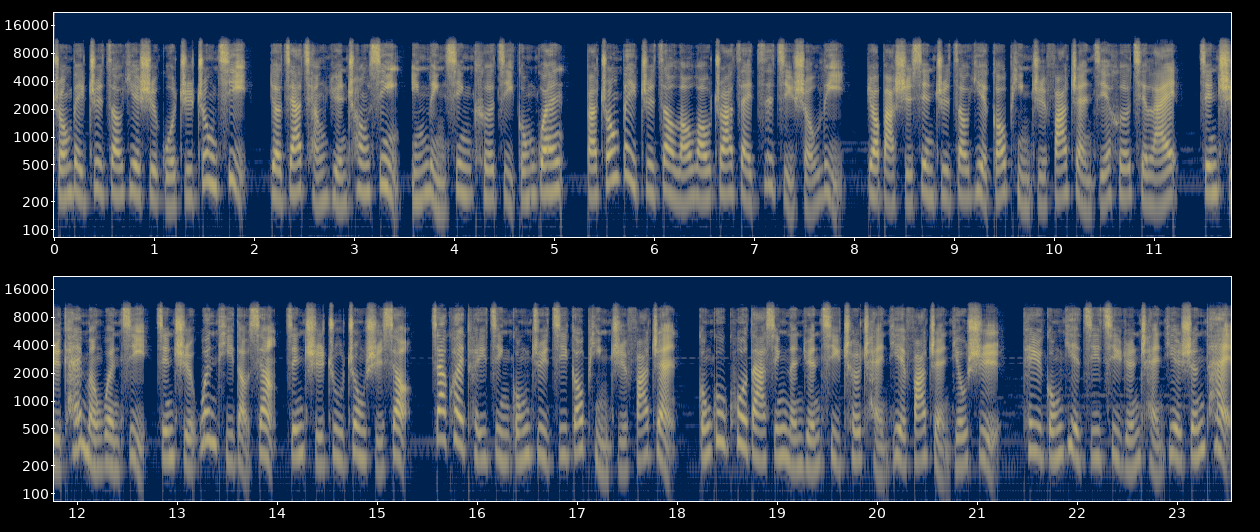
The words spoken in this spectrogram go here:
装备制造业是国之重器，要加强原创性、引领性科技攻关，把装备制造牢牢抓在自己手里，要把实现制造业高品质发展结合起来。坚持开门问计，坚持问题导向，坚持注重实效，加快推进工具机高品质发展，巩固扩大新能源汽车产业发展优势，培育工业机器人产业生态，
